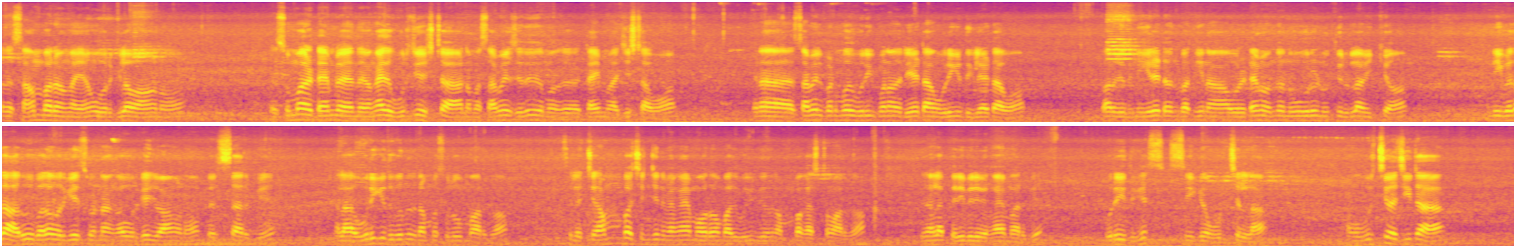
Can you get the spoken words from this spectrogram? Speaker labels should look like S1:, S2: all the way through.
S1: அந்த சாம்பார் வெங்காயம் ஒரு கிலோ வாங்கணும். சுமார் டைமில் இந்த வெங்காயத்தை உரிச்சு வச்சுட்டா நம்ம சமையல் செய்து நமக்கு டைம் அட்ஜஸ்ட் ஆகும். ஏன்னா சமையல் பண்ணும்போது உருகி போனால் அது லேட் ஆகும் உரிக்கிறதுக்கு லேட் ஆகும். பாருங்க இன்றைக்கி ரேட் வந்து பார்த்தீங்கன்னா ஒரு டைம் வந்து நூறு நூற்றி இருபதுலாம் விற்கும். இன்றைக்கி பார்த்தா அறுபது ரூபா தான் ஒரு கேஜி சொன்னாங்க. ஒரு கேஜி வாங்கணும் பெருசாக இருக்குது நல்லா உரிக்கிறதுக்கு வந்து ரொம்ப சுலபமாக இருக்கும். சில ரொம்ப சின்ன சின்ன வெங்காயமாக வரும் அது உரிக்கிறது வந்து ரொம்ப கஷ்டமாக இருக்கும். இதனால் பெரிய பெரிய வெங்காயமாக இருக்குது உரிக்கிறதுக்கு சீக்கிரம் உரிச்சிடலாம். நம்ம உரித்து வச்சுக்கிட்டா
